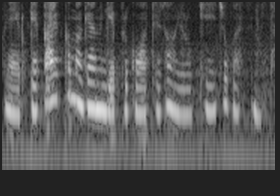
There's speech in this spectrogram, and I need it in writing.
그냥 이렇게 깔끔하게 하는 게 예쁠 것 같아서 이렇게 해주고 왔습니다.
